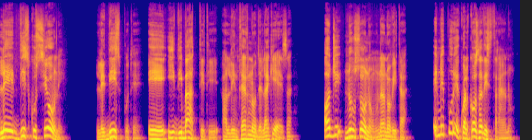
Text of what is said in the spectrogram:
Le discussioni, le dispute e i dibattiti all'interno della Chiesa oggi non sono una novità e neppure qualcosa di strano.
